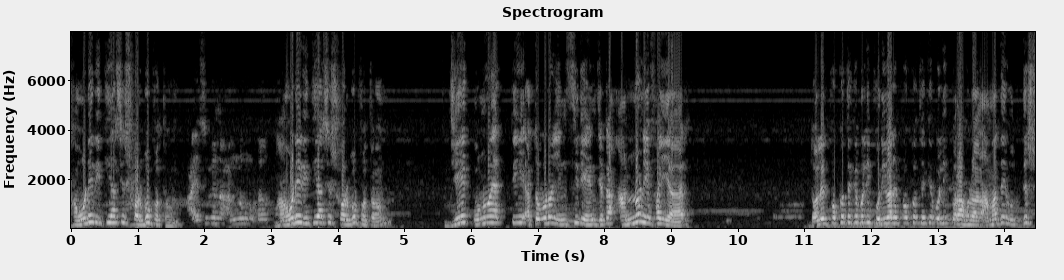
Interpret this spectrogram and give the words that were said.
ভাঙড়ের ইতিহাসে সর্বপ্রথম ভাঙড়ের ইতিহাসে সর্বপ্রথম যে কোনো একটি এত বড় ইনসিডেন্ট যেটা আননোন এফআইআর দলের পক্ষ থেকে বলি পরিবারের পক্ষ থেকে বলি করা হলো। আর আমাদের উদ্দেশ্য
